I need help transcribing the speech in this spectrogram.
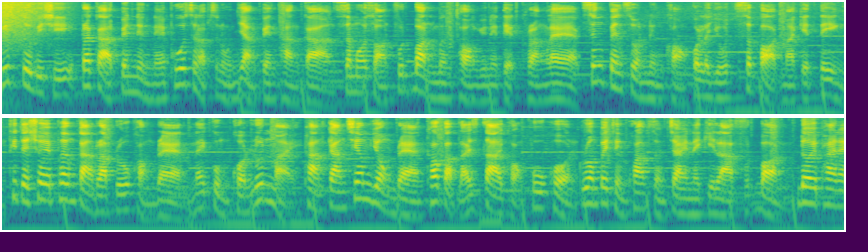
มิตซูบิชิประกาศเป็นหนึ่งในผู้สนับสนุนอย่างเป็นทางการ สโมสรฟุตบอลเมืองทองยูไนเต็ดครั้งแรก ซึ่งเป็นส่วนหนึ่งของกลยุทธ์สปอร์ตมาร์เก็ตติ้งที่จะช่วยเพิ่มการรับรู้ของแบรนด์ในกลุ่มคนรุ่นใหม่ ผ่านการเชื่อมโยงแบรนด์เข้ากับไลฟ์สไตล์ของผู้คน รวมไปถึงความสนใจในกีฬาฟุตบอล โดยภายใน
